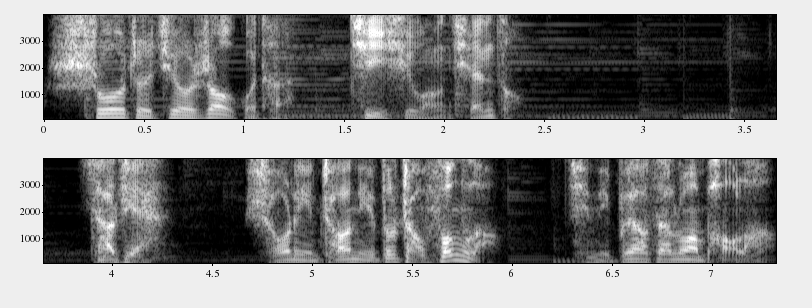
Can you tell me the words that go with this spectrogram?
说着就要绕过他，继续往前走。小姐，首领找你都找疯了，请你不要再乱跑了。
